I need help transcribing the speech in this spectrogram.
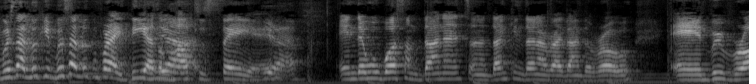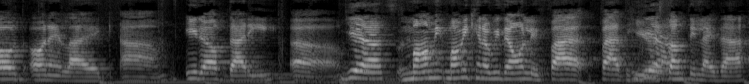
We started looking we started looking for ideas on how to say it. Yeah. And then we bought some donuts and a Dunkin' Donut right down the road. And we wrote on it like, um, eat up, daddy. Uh, Yeah. it's- mommy, mommy cannot be the only fat, fat here, or Yeah. something like that.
